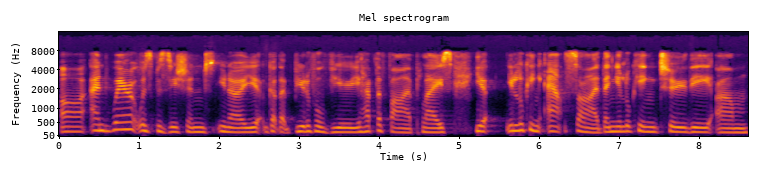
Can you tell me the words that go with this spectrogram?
Uh, and where it was positioned, you know, you got that beautiful view. You have the fireplace. You're you're looking outside. Then you're looking to the um,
